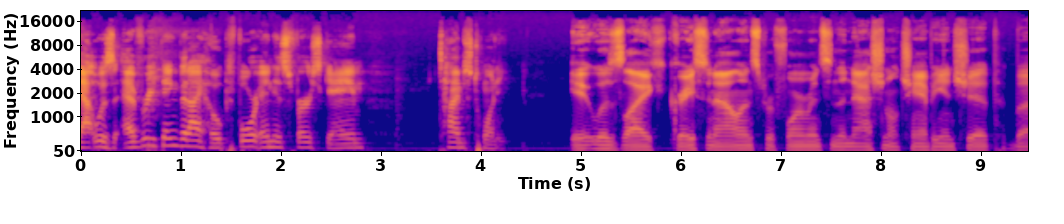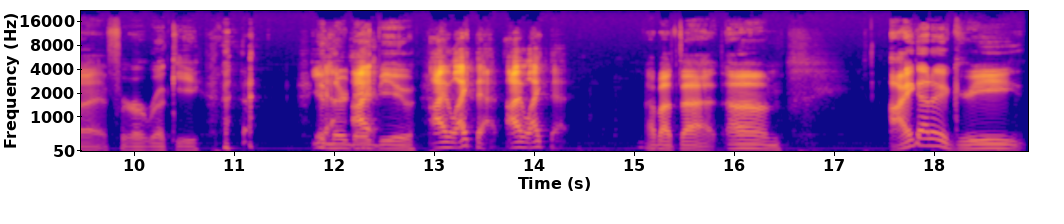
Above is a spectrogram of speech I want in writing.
that was everything that I hoped for in his first game times 20. It was like Grayson Allen's performance in the national championship, but for a rookie. Yeah, in their I- debut. I like that. I like that. How about that? Um, I gotta agree.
